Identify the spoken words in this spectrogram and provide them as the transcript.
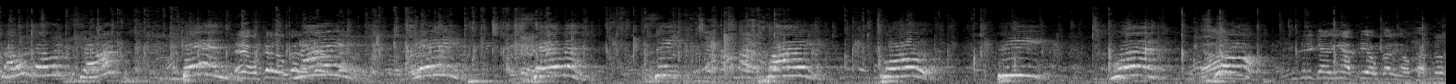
கவுண்ட் டவுன் கிளாஸ் 10 ஏய் அப்படியே உட்காருங்க உட்காருங்க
